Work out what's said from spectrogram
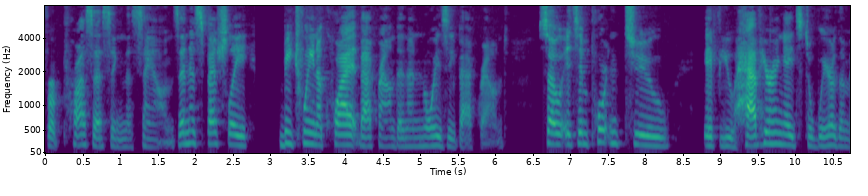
for processing the sounds and especially between a quiet background and a noisy background. So it's important to if you have hearing aids to wear them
